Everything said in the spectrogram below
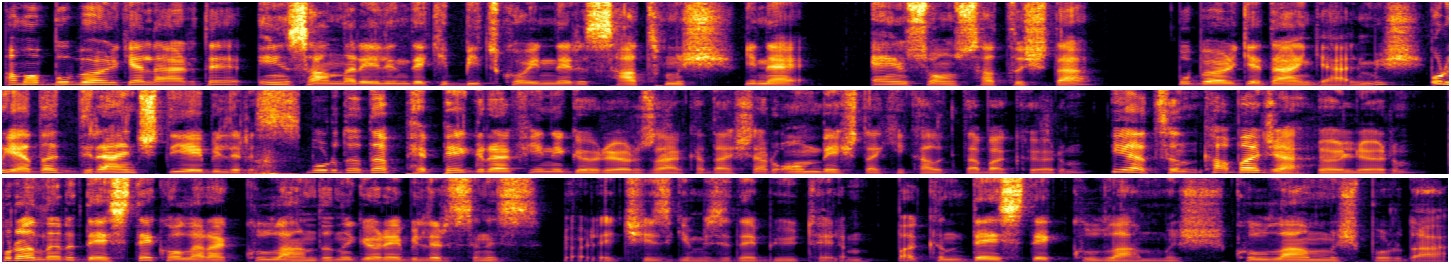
ama bu bölgelerde insanlar elindeki bitcoinleri satmış. Yine en son satışta bu bölgeden gelmiş. Buraya da direnç diyebiliriz. Burada da Pepe grafiğini görüyoruz arkadaşlar. 15 dakikalıkta bakıyorum. Fiyatın kabaca söylüyorum. Buraları destek olarak kullandığını görebilirsiniz. Böyle çizgimizi de büyütelim. Bakın destek kullanmış, kullanmış burada,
